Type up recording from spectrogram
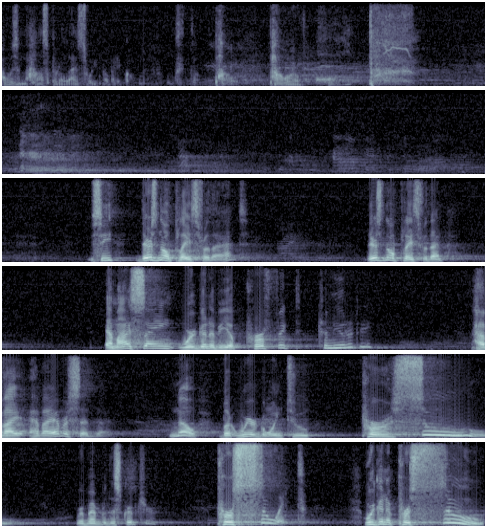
I was in the hospital last week, nobody called me. Power, power of all. You see, there's no place for that. There's no place for that. Am I saying we're going to be a perfect community? Have I, have I ever said that? No, but we're going to pursue. Remember the scripture? Pursue it. We're going to pursue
